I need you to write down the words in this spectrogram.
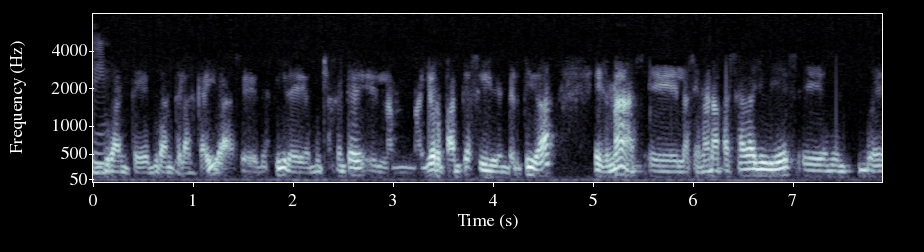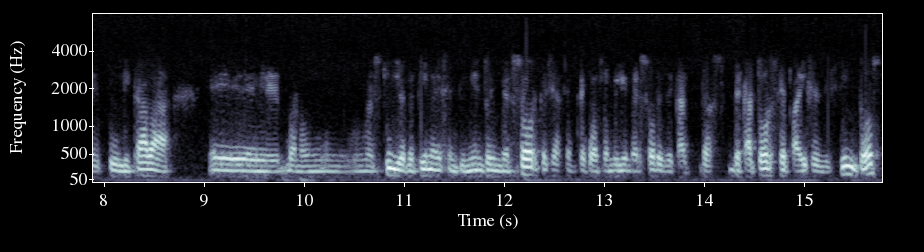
durante, durante las caídas. Es decir, mucha gente, la mayor parte ha sido invertida es más, eh, la semana pasada UBS eh, eh, publicaba bueno, un, estudio que tiene de sentimiento inversor, que se hace entre 4.000 inversores de, de 14 países distintos.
